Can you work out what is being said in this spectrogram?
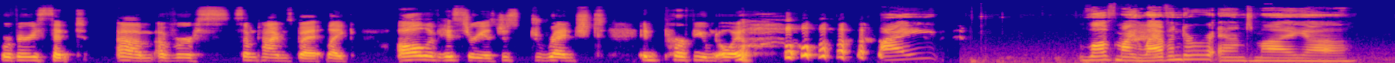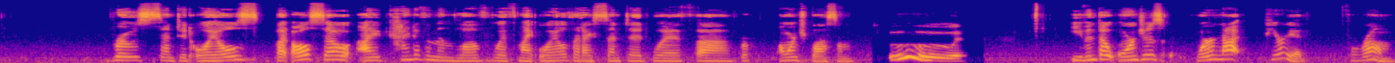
we're very scent um averse sometimes, but like all of history is just drenched in perfumed oil. I love my lavender and my uh, rose scented oils, but also I kind of am in love with my oil that I scented with uh, orange blossom. Ooh, Even though oranges were not period for Rome.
